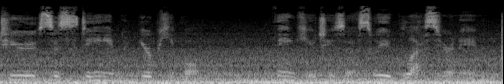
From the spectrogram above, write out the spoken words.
to sustain your people. Thank you, Jesus. We bless your name.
